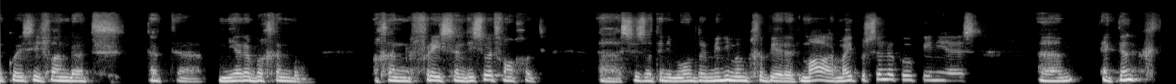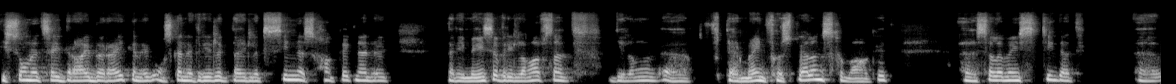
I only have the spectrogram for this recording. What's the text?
'n kwessie van dat dat uh mere begin begin vres en die soort van goed uh soos wat in die maande minimum gebeur het. Maar my persoonlike opinie is ehm um, ek dink die son het sy draai bereik en ek, ons kan dit redelik duidelik sien as gaan kyk na nou dat die mense vir die lang afstand die lang uh, termyn voorspellings gemaak het uh, sal mense sien dat uh,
